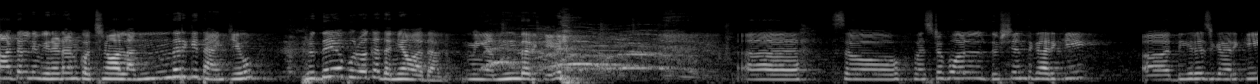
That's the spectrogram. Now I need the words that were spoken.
మాటల్ని వినడానికి వచ్చిన వాళ్ళందరికీ థ్యాంక్ యూ హృదయపూర్వక ధన్యవాదాలు మీ అందరికీ. So first of all Dushyant గారికి uh, ధీరజ్ గారికి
